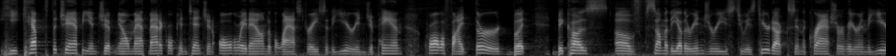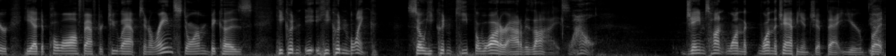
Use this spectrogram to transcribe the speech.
he kept the championship, you know, mathematical contention all the way down to the last race of the year in Japan, qualified third, but because of some of the other injuries to his tear ducts in the crash earlier in the year, he had to pull off after two laps in a rainstorm because he couldn't he couldn't blink. So he couldn't keep the water out of his eyes. Wow. James Hunt won the won the championship that year, but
